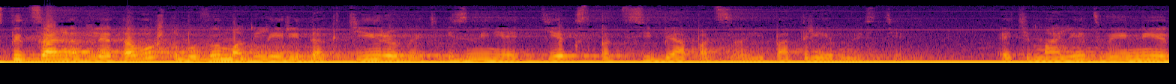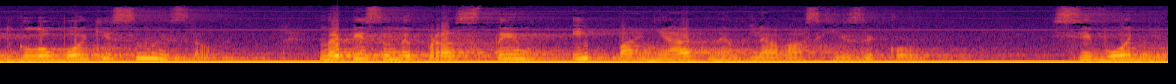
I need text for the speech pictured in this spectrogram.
специально для того, чтобы вы могли редактировать, изменять текст под себя, под свои потребности. Эти молитвы имеют глубокий смысл, написаны простым и понятным для вас языком. Сегодня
